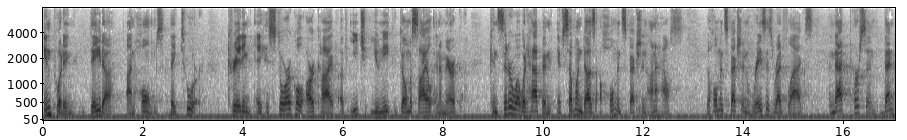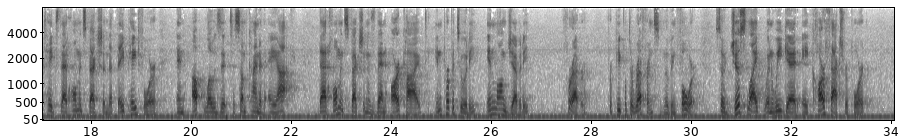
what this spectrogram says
inputting data on homes they tour, creating a historical archive of each unique domicile in America. Consider what would happen if someone does a home inspection on a house, the home inspection raises red flags, and that person then takes that home inspection that they paid for and uploads it to some kind of AI. That home inspection is then archived in perpetuity, in longevity, forever, for people to reference moving forward. So, just like when we get a Carfax report,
